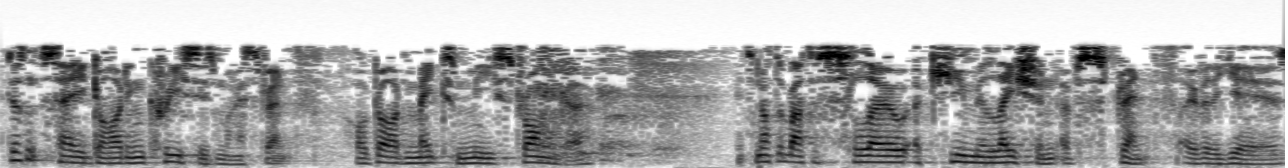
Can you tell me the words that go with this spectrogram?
It doesn't say God increases my strength or God makes me stronger. It's not about a slow accumulation of strength over the years,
